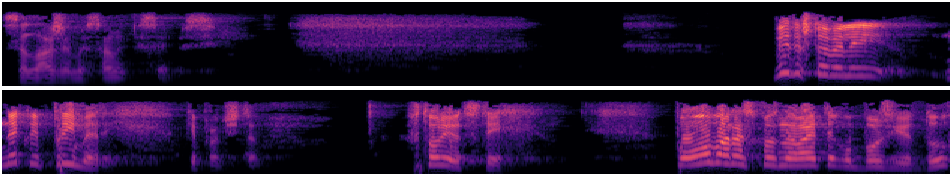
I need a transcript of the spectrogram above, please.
Се лажеме самите себе си. Видите што вели некои примери, ќе прочитам. Вториот стих. По ова распознавајте го Божиот дух,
